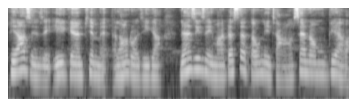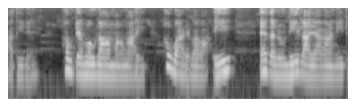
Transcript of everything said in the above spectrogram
ဖះစင်စင်အေကန်ဖြစ်မဲ့အလောင်းတော်ကြီးကနန်းစည်းစိမ်မှာ13နှစ်ကြာအောင်ဆန်တော်မူခဲ့ရပါသေးတယ်။ဟုတ်တယ်မဟုတ်လားမောင်လာကြီးဟုတ်ပါတယ်ပါပါအေးအဲ့ဒါလိုနေလာရာကနေတ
